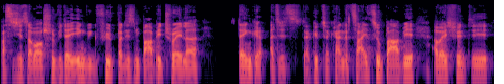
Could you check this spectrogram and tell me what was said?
Was ich jetzt aber auch schon wieder irgendwie gefühlt bei diesem Barbie-Trailer denke. Also jetzt, da gibt es ja keine Zeit zu Barbie, aber ich finde die,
